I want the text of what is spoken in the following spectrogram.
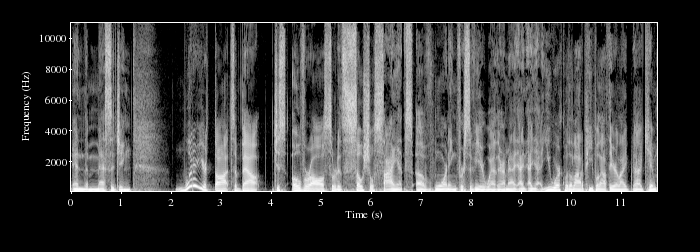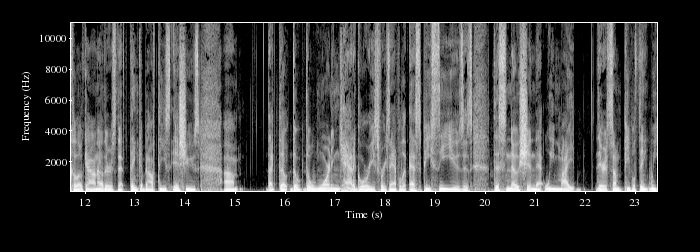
and the messaging. What are your thoughts about just overall sort of social science of warning for severe weather. I mean, I, I, I, you work with a lot of people out there like uh, Kim Klockow and others that think about these issues. Um, like the, the the warning categories, for example, that SPC uses, this notion that we might there are some people think we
